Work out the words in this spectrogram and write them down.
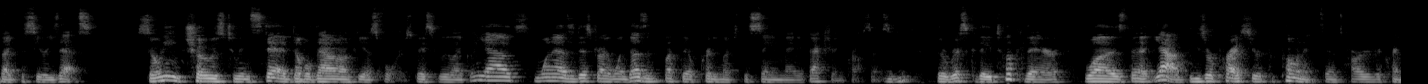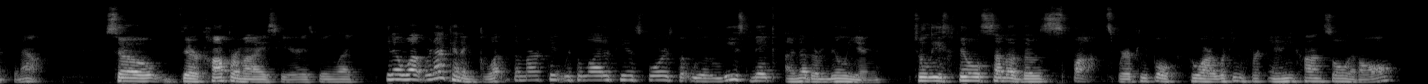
like the Series S. Sony chose to instead double down on PS4s, basically like, oh, yeah, it's one has a disk drive, one doesn't, but they're pretty much the same manufacturing process. Mhm. The risk they took there was that, yeah, these are pricier components and it's harder to crank them out. So their compromise here is being like, you know what, we're not going to glut the market with a lot of PS4s, but we'll at least make another million to at least fill some of those spots where people who are looking for any console at all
